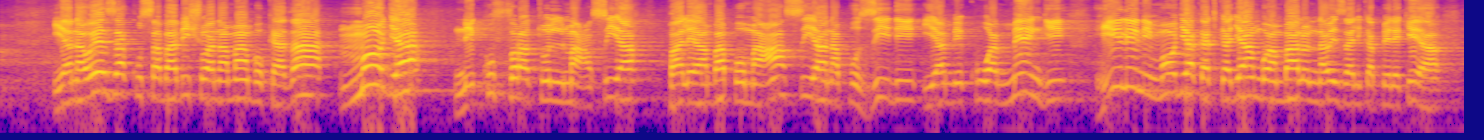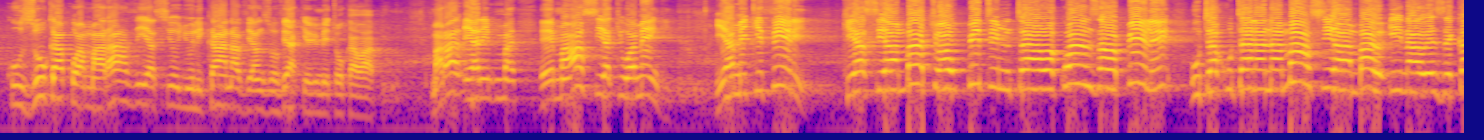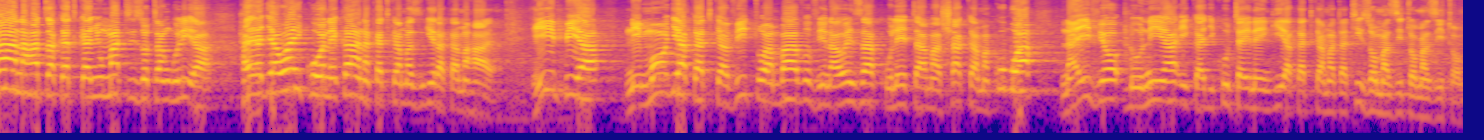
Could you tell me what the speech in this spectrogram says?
yanaweza kusababishwa na mambo kadhaa. Moja ni kuthratul lmasia pale ambapo maasi yanapozidi yamekuwa mengi. Hili ni moja katika jambo ambalo linaweza likapelekea kuzuka kwa maradhi yasiyojulikana vyanzo vyake vimetoka wapi. Maradhi, yani, ma, e, maasi yakiwa mengi yamekithiri kiasi ambacho haupiti mtaa wa kwanza wa pili utakutana na masia ambayo inawezekana hata katika nyumati zilizotangulia hayajawahi kuonekana katika mazingira kama haya. Hii pia ni moja katika vitu ambavyo vinaweza kuleta mashaka makubwa na hivyo dunia ikajikuta inaingia katika matatizo mazito mazito.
